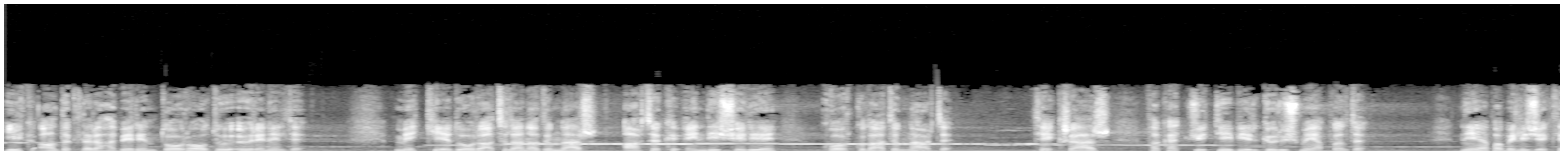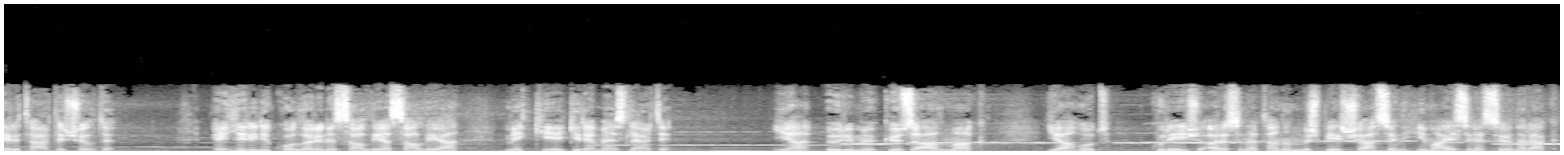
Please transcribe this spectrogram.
ilk aldıkları haberin doğru olduğu öğrenildi. Mekke'ye doğru atılan adımlar artık endişeli, korkulu adımlardı. Tekrar fakat ciddi bir görüşme yapıldı. Ne yapabilecekleri tartışıldı. Ellerini kollarını sallaya sallaya Mekke'ye giremezlerdi. Ya ölümü göze almak yahut Kureyş arasına tanınmış bir şahsın himayesine sığınarak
